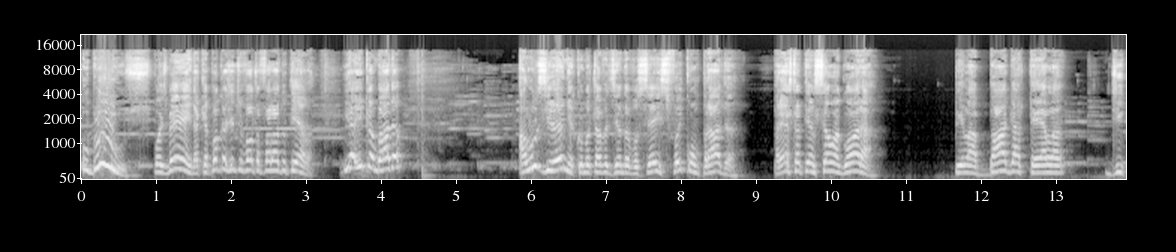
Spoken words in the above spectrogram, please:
O blues. Pois bem, daqui a pouco a gente volta a falar do tema. E aí, cambada, a Lusiânia, como eu estava dizendo a vocês, foi comprada, presta atenção agora, pela bagatela de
